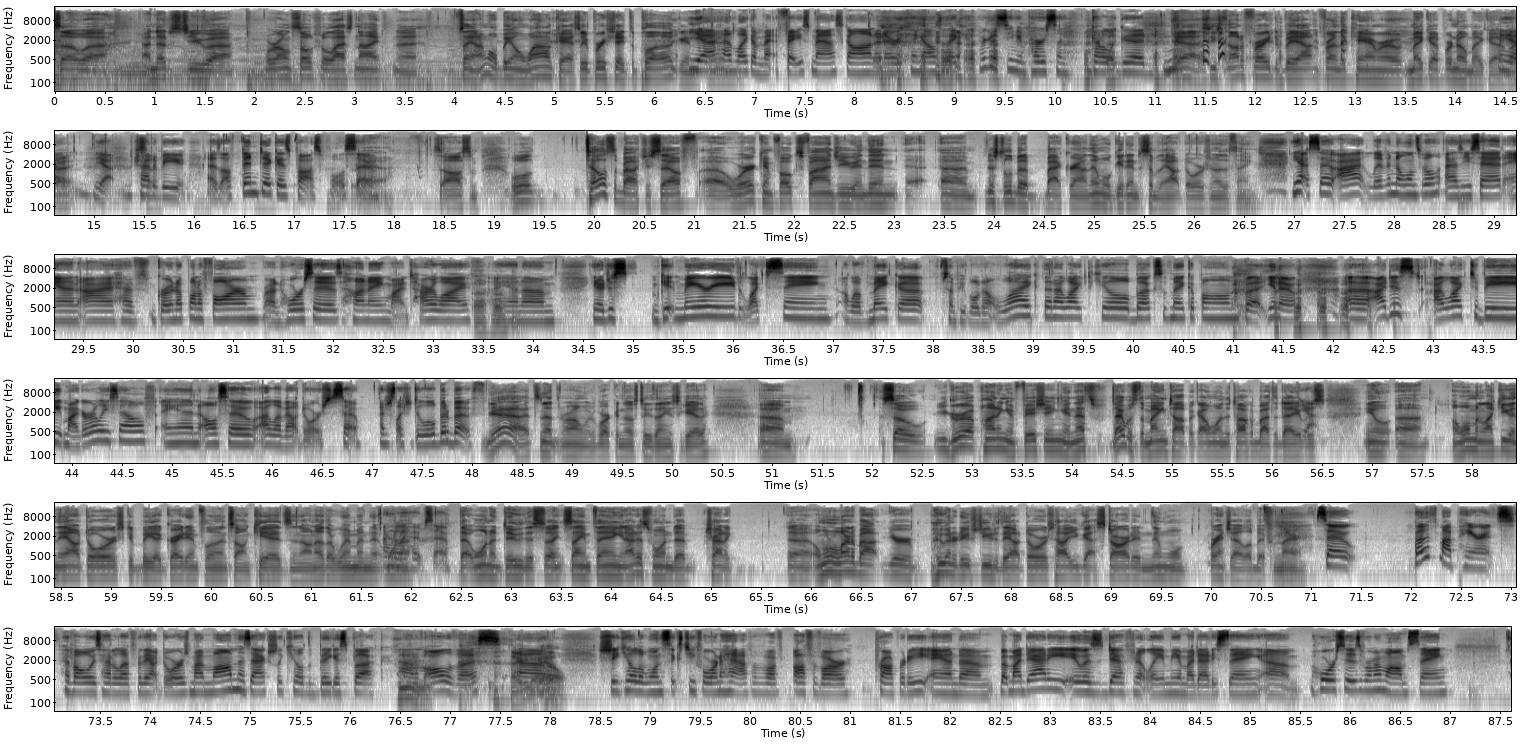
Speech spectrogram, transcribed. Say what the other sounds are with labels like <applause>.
So uh, I noticed you uh, were on social last night uh, saying I'm gonna be on Wildcast. We appreciate the plug. And, yeah, I and- had like a ma- face mask on and everything. I was like, they're gonna see me in person. Gotta look good. <laughs> yeah, she's not afraid to be out in front of the camera, makeup or no makeup, yeah, right? yeah. Try So- to be as authentic as possible. So Yeah, it's awesome. Well, tell us about yourself. Uh, where can folks find you? And then uh, um, just a little bit of background. Then we'll get into some of the outdoors and other things. Yeah, so I live in Nolensville, as you said, and I have grown up on a farm, riding horses, hunting my entire life, and um, you know, just getting married, like to sing. I love makeup. Some people don't like that I like to kill bucks with makeup on, but you know, <laughs> uh, I just I like to be my girly self, and also I love outdoors. So I just like to do a little bit of both. Yeah, it's nothing wrong with working those two things together. Um, so you grew up hunting and fishing, and that's that was the main topic I wanted to talk about today. Yeah. Was you know uh, a woman like you in the outdoors could be a great influence on kids and on other women that want really to hope so. that want to do the same thing. And I just wanted to try to. Uh, I want to learn about your who introduced you to the outdoors, how you got started, and then we'll branch out a little bit from there. So, both my parents have always had a love for the outdoors. My mom has actually killed the biggest buck out of all of us. <laughs> There you go. She killed a 164 and a half of, off, off of our property. And um, but my daddy, it was definitely me and my daddy's thing. Um, horses were my mom's thing.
